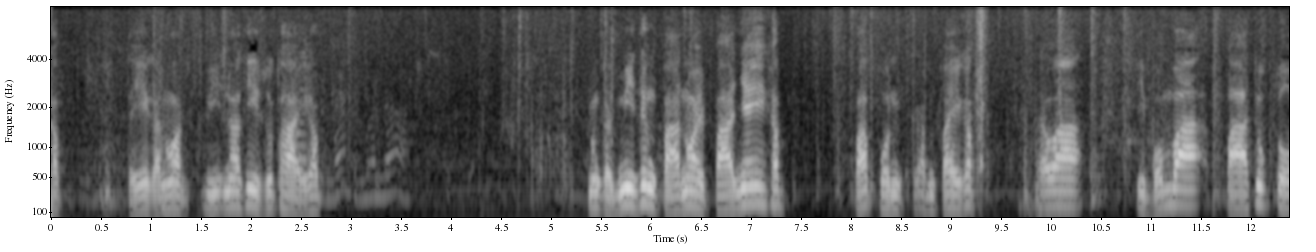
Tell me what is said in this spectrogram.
ครับ เตะกันฮอดวินาที่สุดท้ายครับ มันก็มีทั้งป่าน้อยป่าใหญ่ครับปะปนกันไปครับ แต่ว่าที่ผมว่าป่าทุกตัว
